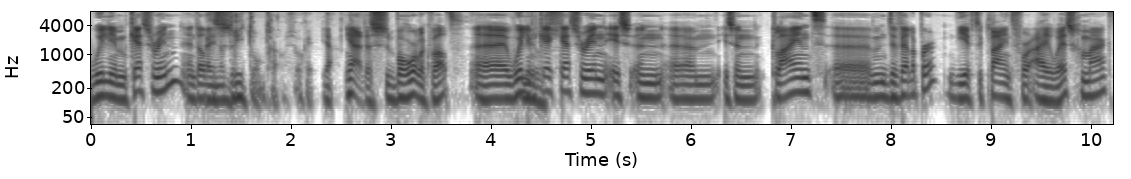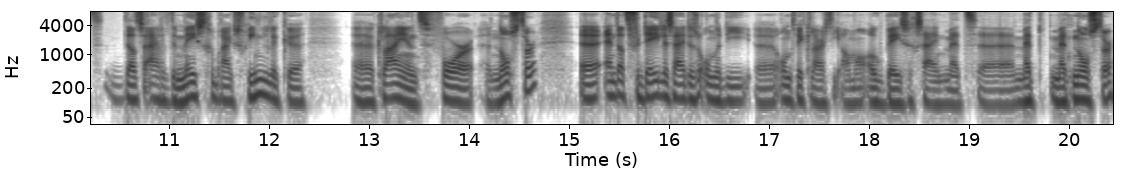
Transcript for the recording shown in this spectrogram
William Kesserin. En dat Bijna is drie ton trouwens. Oké, ja. Ja, dat is behoorlijk wat. William. Kesserin is een, ehm, is een client ehm, developer. Die heeft de client voor iOS gemaakt. Dat is eigenlijk de meest gebruiksvriendelijke client voor eh, Noster. Eh, en dat verdelen zij dus onder die eh, ontwikkelaars die allemaal ook bezig zijn met, eh, met, met Noster.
